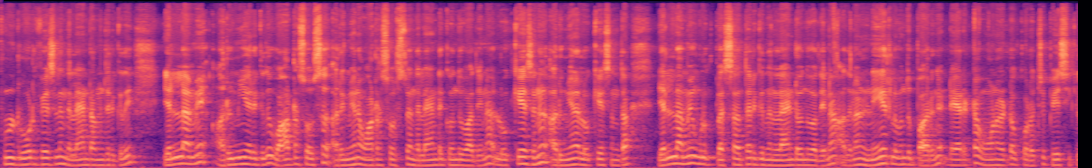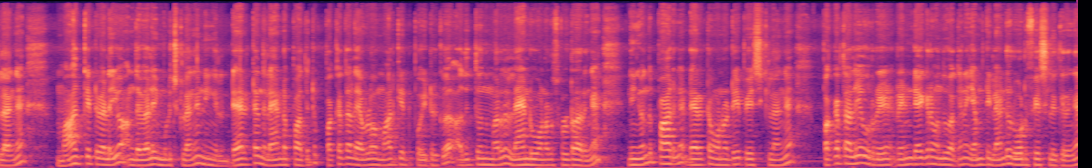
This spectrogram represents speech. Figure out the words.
ஃபுல் ரோடு ஃபேஸில் இந்த லேண்ட் அமைஞ்சிருக்குது. எல்லாமே அருமையாக இருக்குது. வாட்டர் சோர்ஸ் அருமையான வாட்டர் சோர்ஸ் தான் இந்த லேண்டுக்கு வந்து பார்த்திங்கன்னா லொக்கேஷனு அருமையான லொக்கேஷன் தான். எல்லாமே உங்களுக்கு ப்ளஸ்ஸாக தான் இருக்குது இந்த லேண்டு வந்து பார்த்திங்கன்னா அதனால் நேரில் வந்து பாருங்கள் டேரெக்டாக ஓனர்கிட்ட குறைச்சி பேசிக்கலாங்க. மார்க்கெட் வேலையோ அந்த வேலையை முடிச்சுக்கலாங்க. நீங்கள் டே டைரெக்டாக இந்த லேண்டை பார்த்துட்டு பக்கத்தில் எவ்வளோ மார்க்கெட் போயிட்டுருக்கோ அதுக்கு தகுந்த மாதிரி தான் லேண்ட் ஓனர் சொல்கிறாருங்க நீங்கள் வந்து பாருங்கள் டைரெக்டாக ஓனர்கிட்டயே பேசிக்கலாங்க. பக்கத்தாலேயே ஒரு ரெ ரெண்டு ஏக்கர் வந்து பார்த்தீங்கன்னா எம்டி லேண்டு ரோடு ஃபேஸில் இருக்குதுங்க.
